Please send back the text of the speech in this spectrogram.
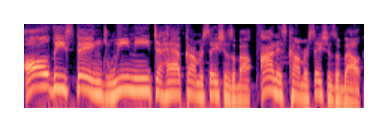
All these things we need to have conversations about, honest conversations about,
